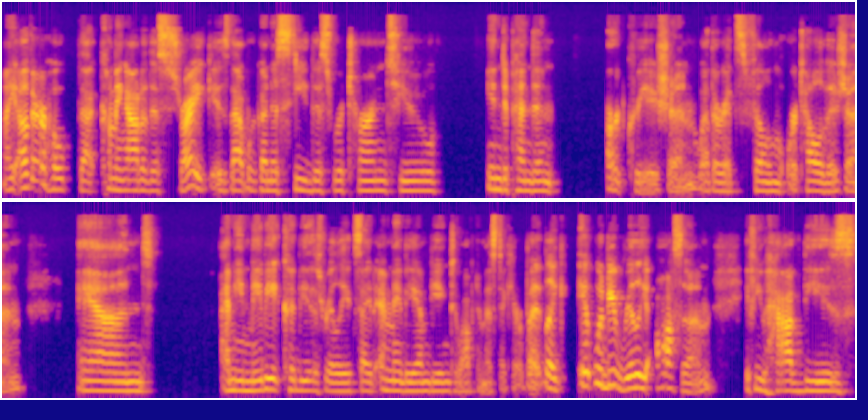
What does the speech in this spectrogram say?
my other hope that coming out of this strike is that we're going to see this return to independent art creation whether it's film or television and i mean maybe it could be this really exciting and maybe i'm being too optimistic here but like it would be really awesome if you have these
